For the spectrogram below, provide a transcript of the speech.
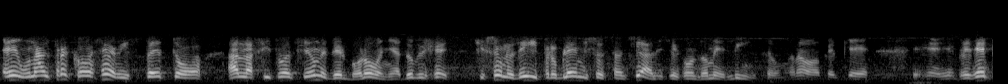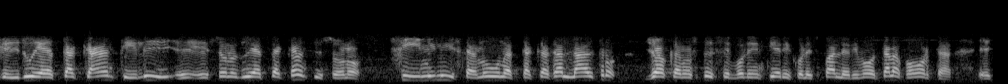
è un'altra cosa rispetto alla situazione del Bologna, dove ci sono dei problemi sostanziali secondo me lì, insomma, no? perché eh, per esempio i due attaccanti lì eh, sono due attaccanti, sono simili, stanno uno attaccato all'altro, giocano spesso e volentieri con le spalle rivolte alla porta, eh,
